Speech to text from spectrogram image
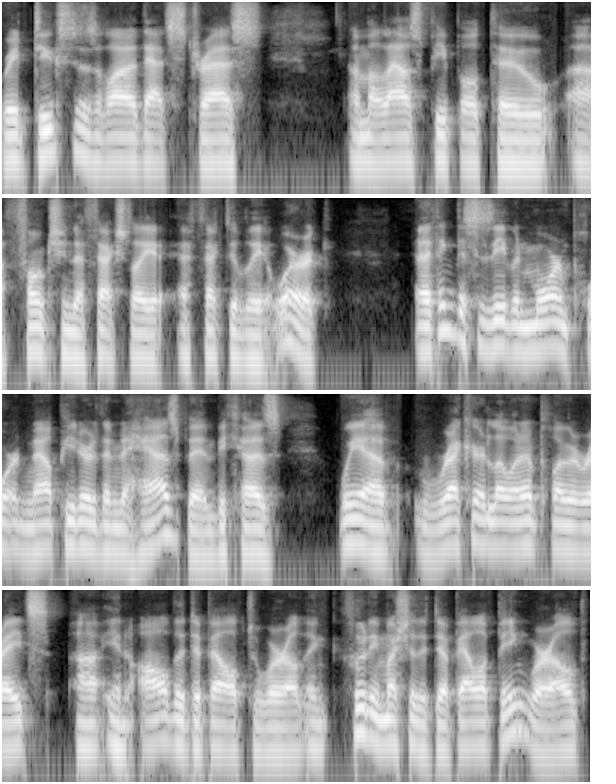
reduces a lot of that stress, um, allows people to uh, function effectively effectively at work. And I think this is even more important now, Peter, than it has been because we have record low unemployment rates uh, in all the developed world, including much of the developing world.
